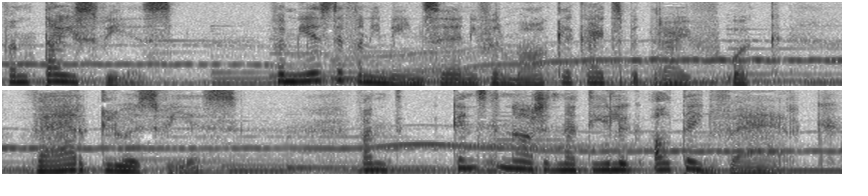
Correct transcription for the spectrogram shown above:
van tuiswees. Vir meeste van die mense in die vermaaklikheidsbedryf ook werkloos wees. Want kunstenaars het natuurlik altyd werk.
